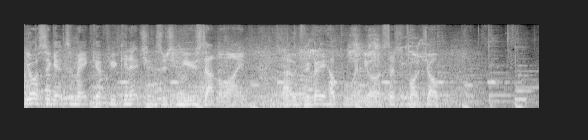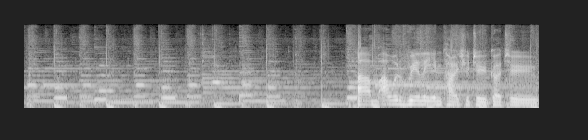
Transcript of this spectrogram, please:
You also get to make a few connections which you can use down the line, uh, which would be very helpful when you're searching for a job. Um, I would really encourage you to go to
